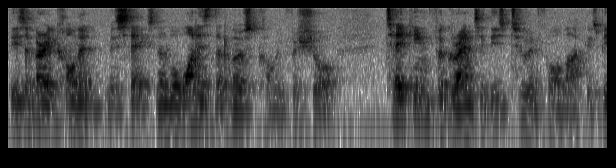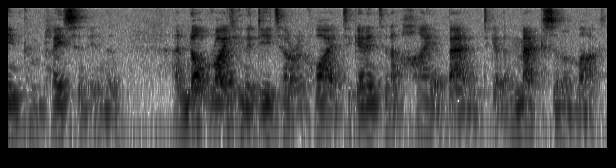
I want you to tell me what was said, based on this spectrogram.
These are very common mistakes. Number one is the most common for sure. Taking for granted these 2 and 4 markers, being complacent in them, and not writing the detail required to get into that higher band, to get the maximum marks.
